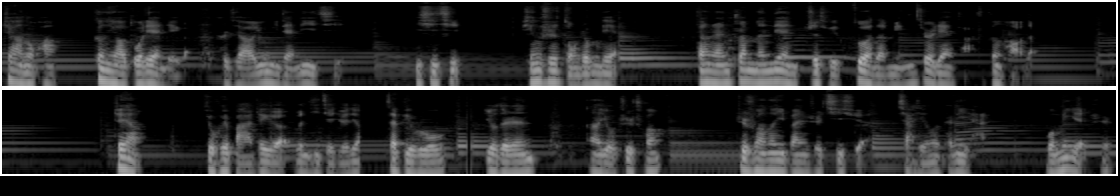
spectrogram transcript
这样的话更要多练这个，而且要用一点力气，一吸气，平时总这么练。当然，专门练直腿坐的明劲儿练法是更好的，这样。就会把这个问题解决掉。再比如，有的人啊有痔疮，痔疮呢一般是气血下行的太厉害，我们也是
